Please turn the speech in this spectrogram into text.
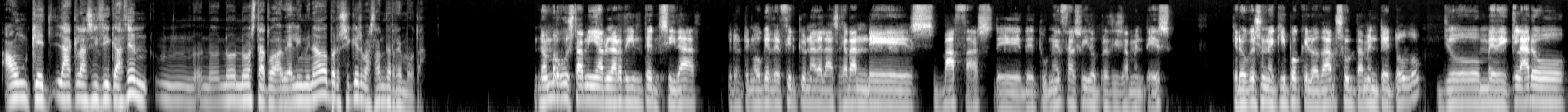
aunque la clasificación no, no, no está todavía eliminado, pero sí que es bastante remota. No me gusta a mí hablar de intensidad, pero tengo que decir que una de las grandes bazas de, Túnez ha sido precisamente eso. Creo que es un equipo que lo da absolutamente todo. Yo me declaro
